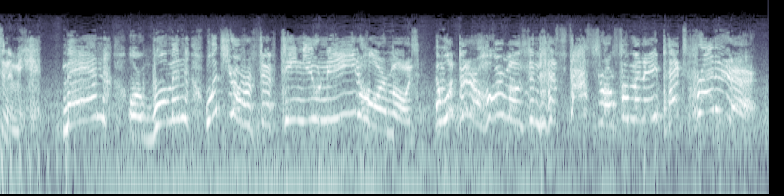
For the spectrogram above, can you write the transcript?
Listen to me. Man or woman, once you're over 15, you need hormones. And what better hormones than testosterone from an apex predator?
